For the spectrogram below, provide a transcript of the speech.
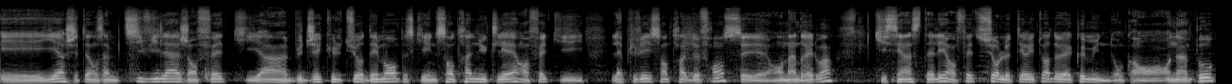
Et hier, j'étais dans un petit village en fait qui a un budget culture dément parce qu'il y a une centrale nucléaire en fait qui la plus vieille centrale de France, c'est en Indre-et-Loire, qui s'est installée en fait sur le territoire de la commune. Donc en, en impôts,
